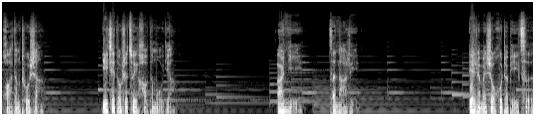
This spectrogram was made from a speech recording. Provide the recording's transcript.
华灯初上，一切都是最好的模样。而你，在哪里？恋人们守护着彼此，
